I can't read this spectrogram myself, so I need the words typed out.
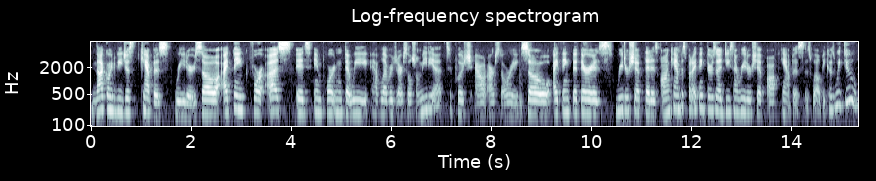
not going to be just campus readers. So I think for us, it's important that we have leveraged our social media to push out our story. So I think that there is readership that is on campus, but I think there's a decent readership off campus as well because we do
